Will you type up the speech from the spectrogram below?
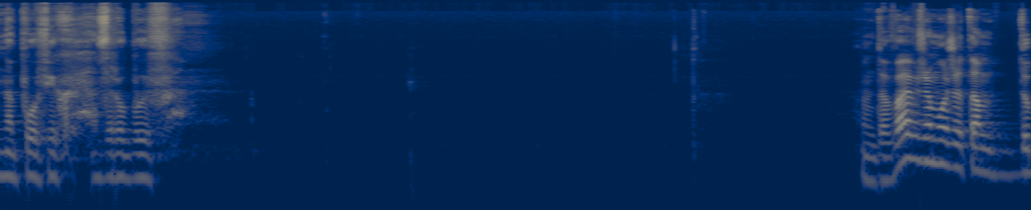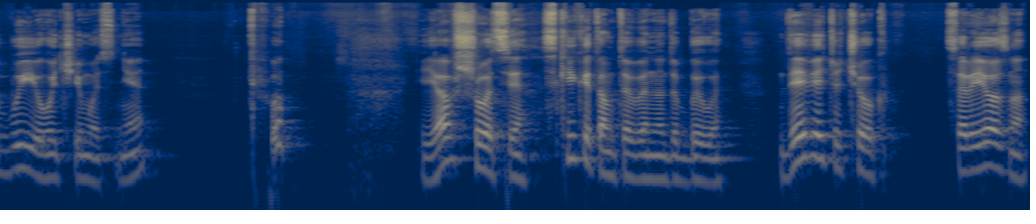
на пофіг зробив. Ну, давай вже, може, там доби його чимось, ні? Тьфу. Я в шоці. Скільки там тебе не добили? Дев'ять очок. Серйозно?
